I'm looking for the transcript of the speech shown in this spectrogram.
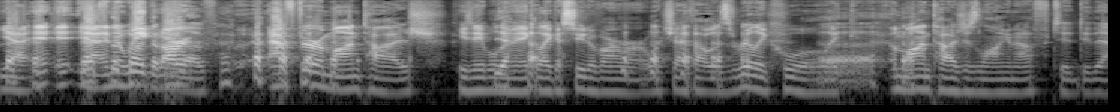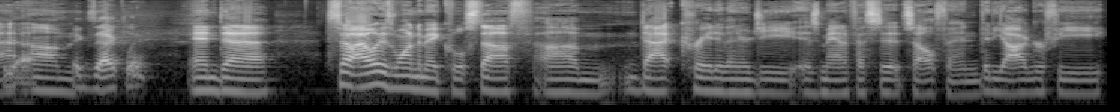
Yeah, and, and, yeah, in the the week that I love. after a montage, he's able Yeah. to make like a suit of armor, which I thought was really cool. Like a montage is long enough to do that. Yeah, Um, exactly. and uh, so I always wanted to make cool stuff. Um, that creative energy has manifested itself in videography,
